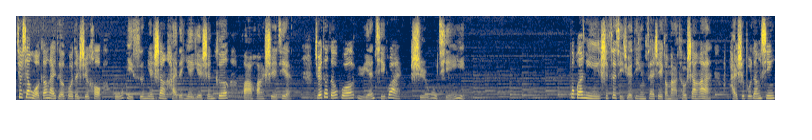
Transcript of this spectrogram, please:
就像我刚来德国的时候，无比思念上海的夜夜笙歌、花花世界，觉得德国语言奇怪，食物奇异。不管你是自己决定在这个码头上岸。还是不当心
